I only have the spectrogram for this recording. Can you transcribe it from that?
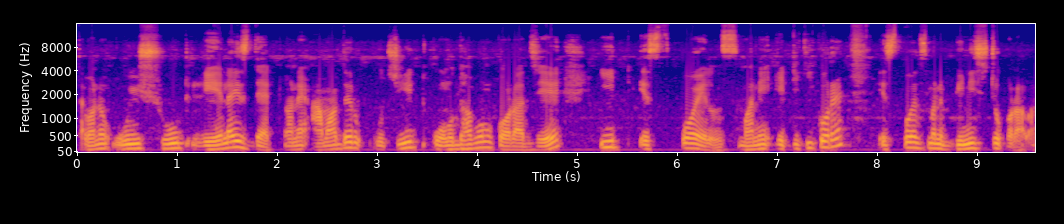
তার মানে উই শুড রিয়েলাইজ দ্যাট মানে আমাদের উচিত অনুধাবন করা যে ইট স্পয়েলস মানে এটি কি করে? স্পয়েলস মানে বিনিষ্ট করা বা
